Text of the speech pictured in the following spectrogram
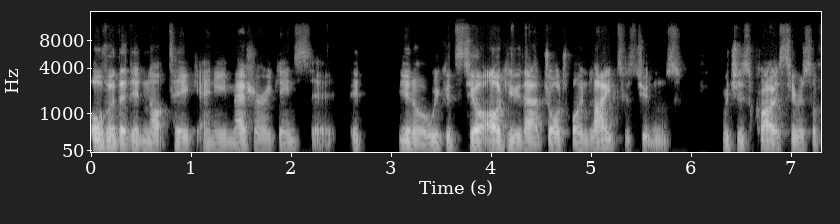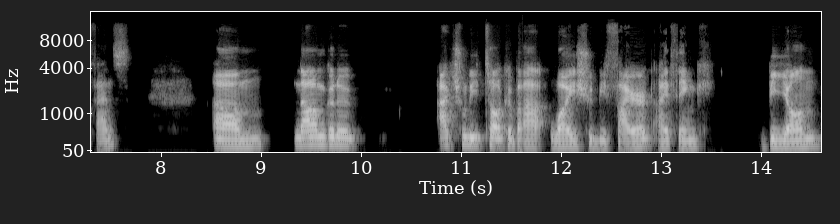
although they did not take any measure against it. It you know, we could still argue that George Boyne lied to students, which is quite a serious offense. Um, now I'm going to actually talk about why he should be fired. I think beyond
